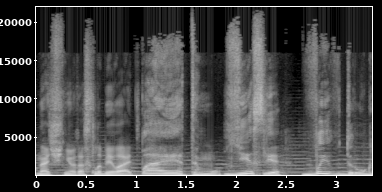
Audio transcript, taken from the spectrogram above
начнет ослабевать. Поэтому, если вы вдруг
